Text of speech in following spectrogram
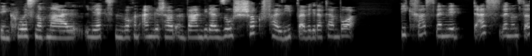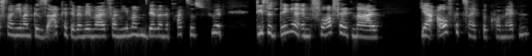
den Kurs nochmal letzten Wochen angeschaut und waren wieder so schockverliebt, weil wir gedacht haben, boah, wie krass, wenn wir das, wenn uns das mal jemand gesagt hätte, wenn wir mal von jemandem, der seine Praxis führt, diese Dinge im Vorfeld mal ja aufgezeigt bekommen hätten,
